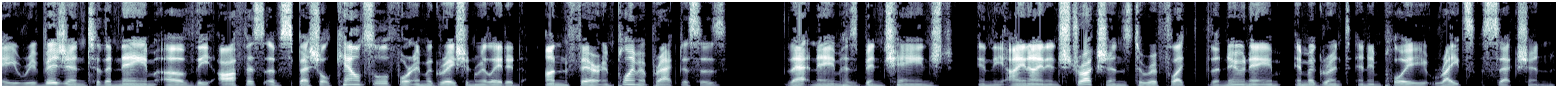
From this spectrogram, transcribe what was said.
a revision to the name of the Office of Special Counsel for Immigration Related Unfair Employment Practices. That name has been changed in the I 9 instructions to reflect the new name, Immigrant and Employee Rights Section.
